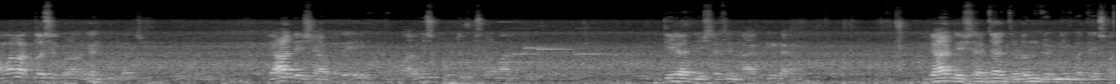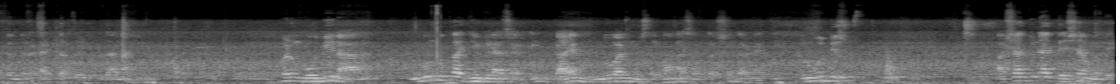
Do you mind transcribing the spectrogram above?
आम्हाला कशी शिकवणार काय हिंदुत्वाची या देशामध्ये बावीस कोटी मुसलमान ते या देशाचे नागरिक आहेत. या देशाच्या जडणघडणीमध्ये स्वातंत्र्य लढ्यात त्याचं योगदान आहे. पण मोदींना निवडणुका जिंकण्यासाठी कायम हिंदू आणि मुसलमान संघर्ष करण्याची दुर्बुद्धी सुचते. अशा या देशामध्ये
